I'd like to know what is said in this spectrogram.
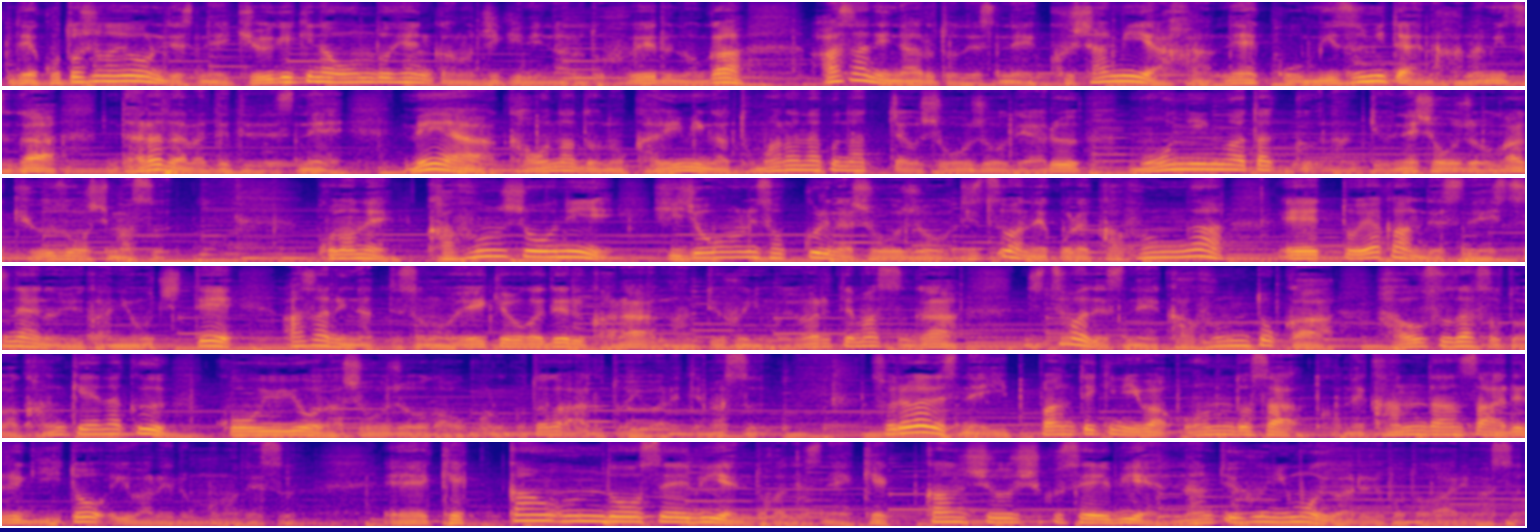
で今年のようにですね急激な温度変化の時期になると増えるのが朝になるとですねくしゃみや、ね、こう水みたいな鼻水がだらだら出てですね目や顔などのかゆみが止まらなくなっちゃう症状であるモーニングアタックなんていうね症状が急増します。このね花粉症に非常にそっくりな症状。実はねこれ花粉が、えーっと夜間ですね室内の床に落ちて朝になってその影響が出るからなんていうふうにも言われてますが実はですね花粉とかハウスダストとは関係なくこういうような症状が起こることがあると言われてます。それはですね一般的には温度差とかね寒暖差アレルギーと言われるものです、えー血管運動性鼻炎とかですね血管収縮性鼻炎なんていうふうにも言われることがあります。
